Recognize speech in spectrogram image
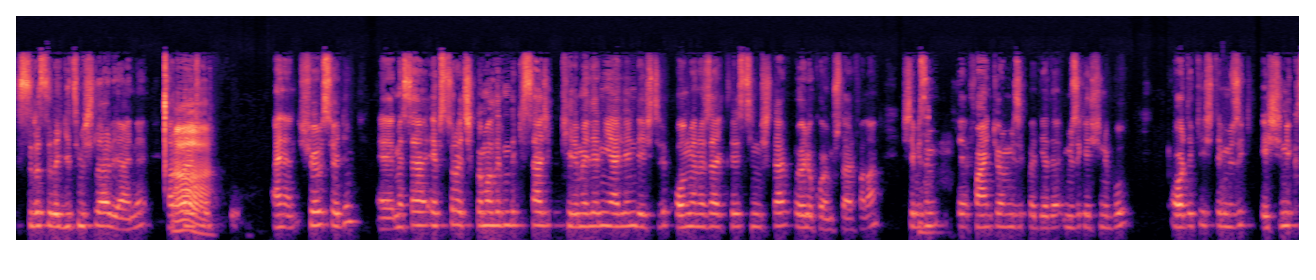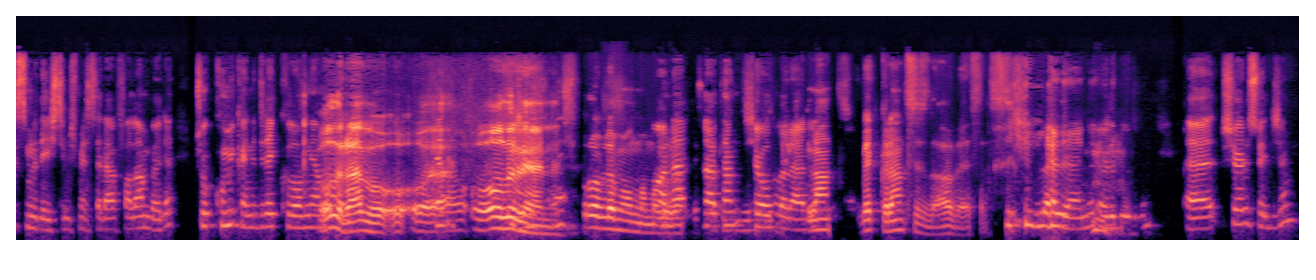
sıra sıra gitmişler yani. Hatta Aa. işte- aynen şöyle söyleyeyim. E, mesela App Store açıklamalarındaki sadece kelimelerin yerlerini değiştirip olmayan özellikleri silmişler, öyle koymuşlar falan. İşte bizim işte Find Your Music ya da müzik eşini bul. Oradaki işte müzik eşini kısmını değiştirmiş mesela falan böyle. Çok komik hani direkt klonlayan. Olur abi o, o, o- o olur yani. Hiç problem olmamalı. Sonra zaten şey oldular abi. Grant, background sizde abi esas. Teşekkürler yani öyle diyebilirim. Ee, şöyle söyleyeceğim.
